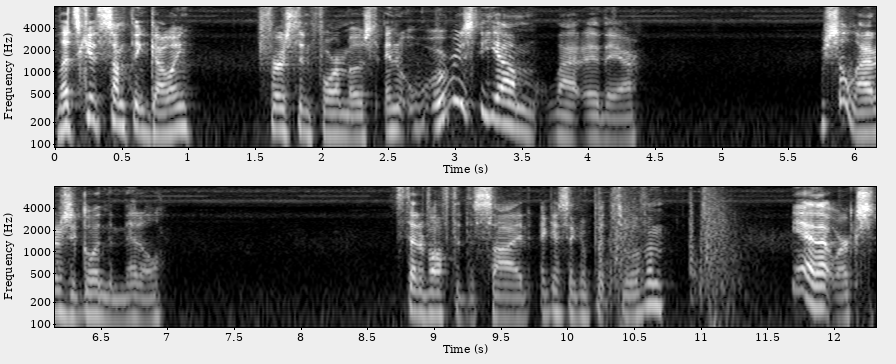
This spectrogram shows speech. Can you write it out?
let's get something going first and foremost. And where was the um ladder there? Wish the ladders would go in the middle instead of off to the side. I guess I could put two of them. Yeah, that works.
